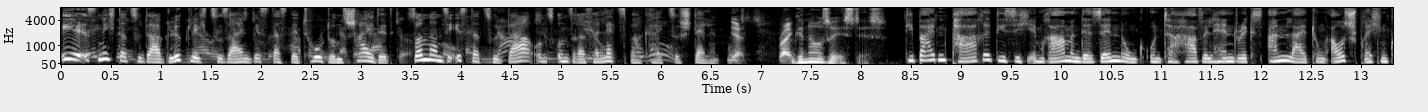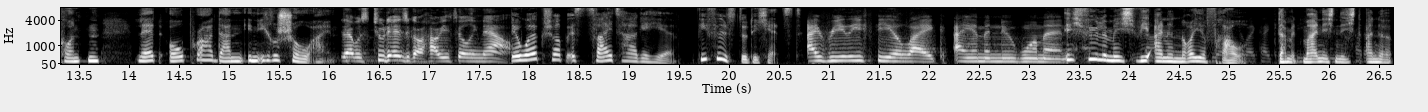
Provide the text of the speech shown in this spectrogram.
Ehe ist nicht dazu da, glücklich zu sein, bis dass der Tod uns scheidet, sondern sie ist dazu da, uns unserer Verletzbarkeit zu stellen. Genauso ist es. Die beiden Paare, die sich im Rahmen der Sendung unter Harville Hendricks Anleitung aussprechen konnten, lädt Oprah dann in ihre Show ein. Der Workshop ist zwei Tage her. Wie fühlst du dich jetzt? Ich fühle mich wie eine neue Frau. Damit meine ich nicht, eine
